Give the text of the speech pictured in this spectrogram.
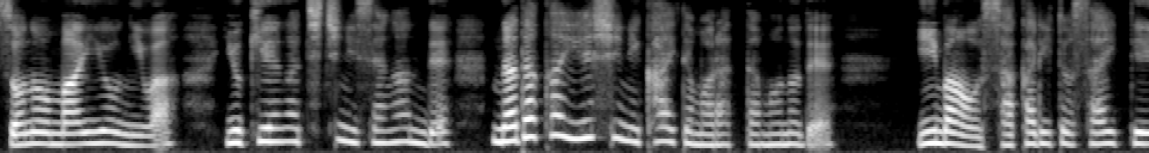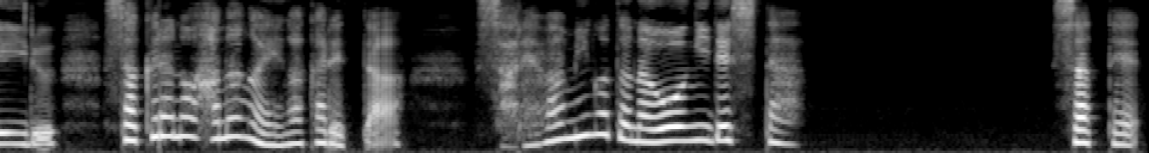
その舞容儀は、幸恵が父にせがんで、名高い絵師に描いてもらったもので、今を盛りと咲いている桜の花が描かれた、それは見事な扇でした。さて、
